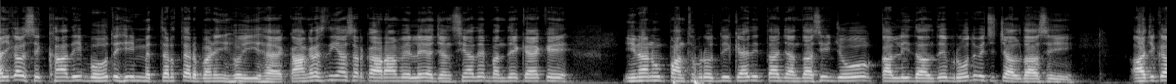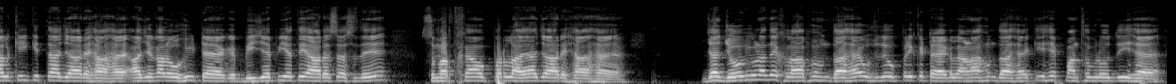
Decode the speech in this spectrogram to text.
ਅੱਜਕੱਲ ਸਿੱਖਾਂ ਦੀ ਬਹੁਤ ਹੀ ਮਿੱਤਰ ਧਿਰ ਬਣੀ ਹੋਈ ਹੈ। ਕਾਂਗਰਸ ਦੀਆਂ ਸਰਕਾਰਾਂ ਵੇਲੇ ਏਜੰਸੀਆਂ ਦੇ ਬੰਦੇ ਕਹਿ ਕੇ ਇਹਨਾਂ ਨੂੰ ਪੰਥ ਵਿਰੋਧੀ ਕਹਿ ਦਿੱਤਾ ਜਾਂਦਾ ਸੀ, ਜੋ ਅਕਾਲੀ ਦਲ ਦੇ ਵਿਰੋਧ ਵਿੱਚ ਚੱਲਦਾ ਸੀ। ਅੱਜ ਕੱਲ ਕੀ ਕੀਤਾ ਜਾ ਰਿਹਾ ਹੈ? ਅੱਜ ਕੱਲ ਉਹੀ ਟੈਗ ਬੀਜੇਪੀ ਅਤੇ ਆਰਐਸਐਸ ਦੇ ਸਮਰਥਕਾਂ ਉੱਪਰ ਲਾਇਆ ਜਾ ਰਿਹਾ ਹੈ। ਜਾਂ ਜੋ ਵੀ ਉਹਨਾਂ ਦੇ ਖਿਲਾਫ ਹੁੰਦਾ ਹੈ, ਉਸ ਦੇ ਉੱਪਰ ਇੱਕ ਟੈਗ ਲਾਣਾ ਹੁੰਦਾ ਹੈ ਕਿ ਇਹ ਪੰਥ ਵਿਰੋਧੀ ਹੈ।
